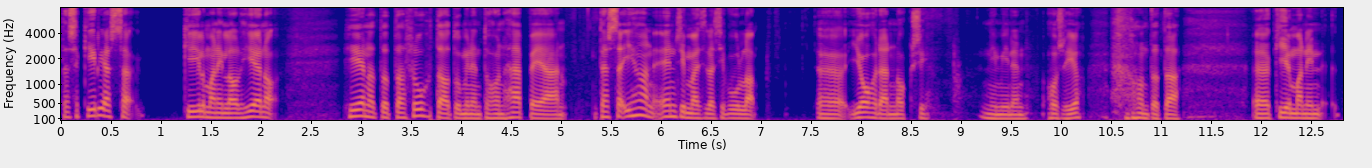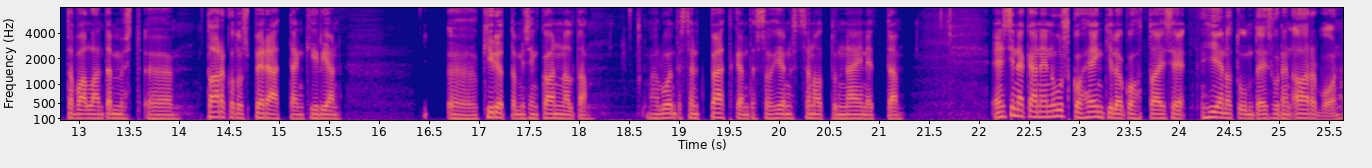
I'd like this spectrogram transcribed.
tässä kirjassa Kilmanilla on hieno, hieno tota, suhtautuminen tuohon häpeään. Tässä ihan ensimmäisellä sivulla ö, johdannoksi niminen osio on tota, ö, Kilmanin tavallaan tämmöistä tarkoitusperät tämän kirjan ö, kirjoittamisen kannalta. Mä luen tästä nyt pätkän, tässä on hienosti sanottu näin, että – Ensinnäkään en usko henkilökohtaisen hienotunteisuuden arvoon.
